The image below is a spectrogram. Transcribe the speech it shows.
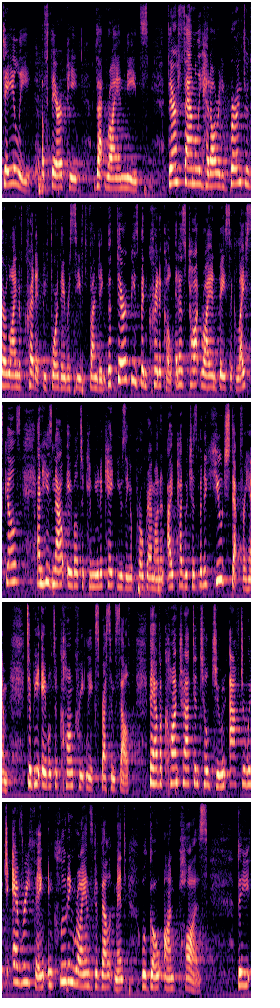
daily of therapy that Ryan needs. Their family had already burned through their line of credit before they received funding. The therapy has been critical. It has taught Ryan basic life skills, and he's now able to communicate using a program on an iPad, which has been a huge step for him to be able to concretely express himself. They have a contract until June, after which everything, including Ryan's development, will go on pause. The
